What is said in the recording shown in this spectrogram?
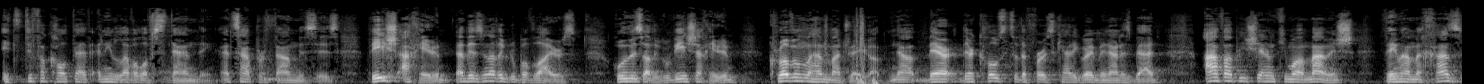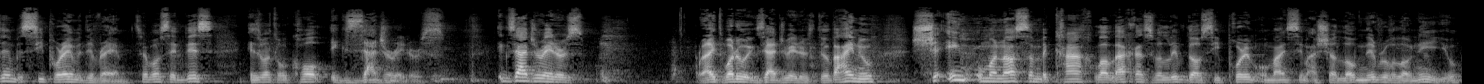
it's difficult to have any level of standing. That's how profound this is. Veish acherim. Now there's another group of liars. Who is this other group? Veish acherim. Krovim lahem madrega. Now they're, they're close to the first category, but not as bad. Afa kimo mamish. Veim ha-mechazvim b'sipureim v'divreim. So both say this is what we'll call exaggerators. Exaggerators. Right? What do exaggerators do? V'hainu. She'im umanasam bekach lalechas v'livdo sipurim umaisim asher lo nivru v'lo.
